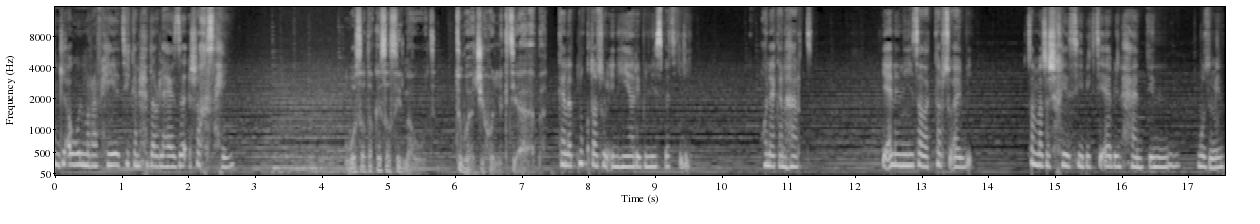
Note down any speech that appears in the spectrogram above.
كنت لأول مرة في حياتي كنحضر العزاء شخص حي وسط قصص الموت تواجه الاكتئاب. كانت نقطة الانهيار بالنسبة لي. هناك انهرت لأنني تذكرت أبي. تم تشخيصي باكتئاب حاد مزمن.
